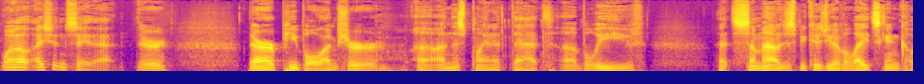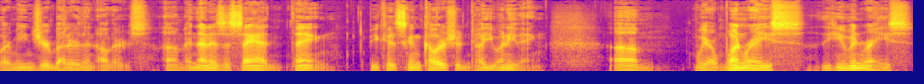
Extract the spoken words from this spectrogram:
Well, I shouldn't say that. There, there are people, I'm sure, uh, on this planet that uh, believe that somehow just because you have a light skin color means you're better than others. Um, and that is a sad thing because skin color shouldn't tell you anything. Um, we are one race, the human race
